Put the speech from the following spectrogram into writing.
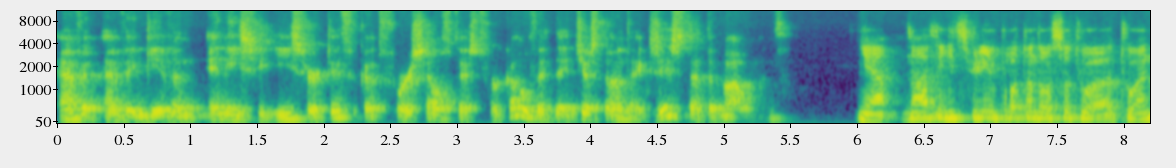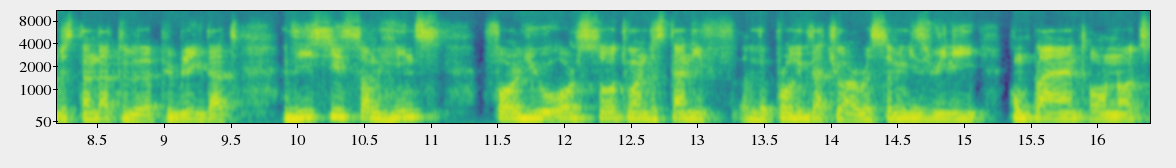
having, having given any CE certificate for a self test for COVID. They just don't exist at the moment. Yeah, no, I think it's really important also to uh, to understand that to the public that this is some hints for you also to understand if the product that you are receiving is really compliant or not.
